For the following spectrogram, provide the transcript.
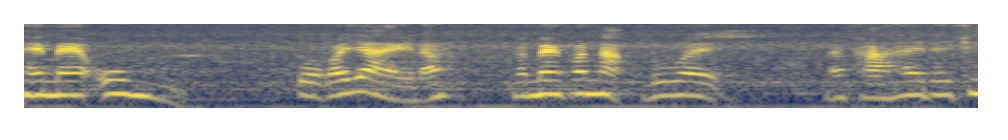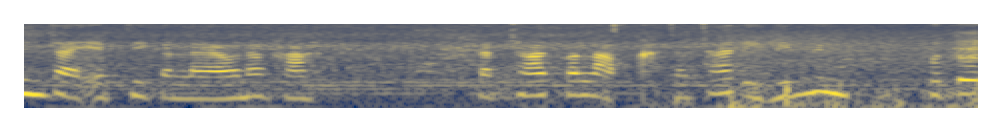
ให้แม่อุ้ม ตัวก็ใหญ่นะแล้วแม่ก็หนักด้วยนะคะ ให้ได้ชื่นใจ FC กันแล้วนะคะชัดชาติก็หลับอะชัดชาติอีกนิดนึงเพราะตัว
